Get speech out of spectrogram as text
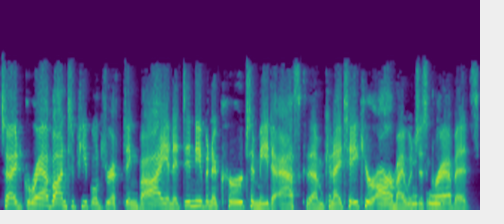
So I'd grab onto people drifting by, and it didn't even occur to me to ask them, Can I take your arm? I would just mm-hmm. grab it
